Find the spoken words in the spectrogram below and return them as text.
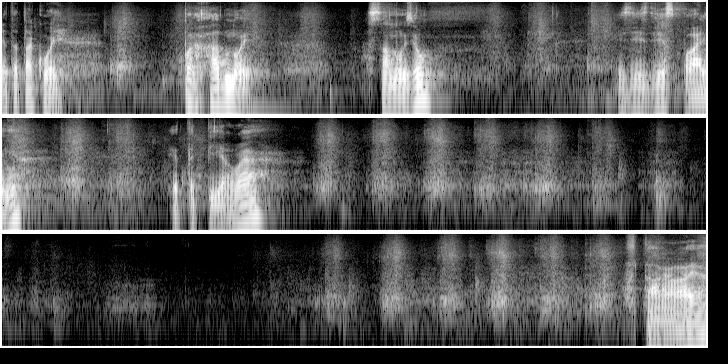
Это такой проходной санузел. Здесь две спальни. Это первая. Вторая.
